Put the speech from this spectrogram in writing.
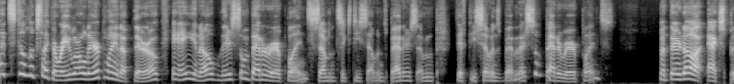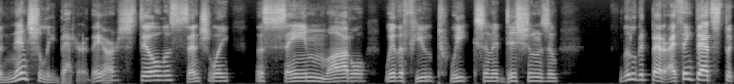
it still looks like a regular old airplane up there. Okay, you know, there's some better airplanes. 767's better, 757's better. There's some better airplanes, but they're not exponentially better. They are still essentially the same model with a few tweaks and additions and a little bit better. I think that's the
